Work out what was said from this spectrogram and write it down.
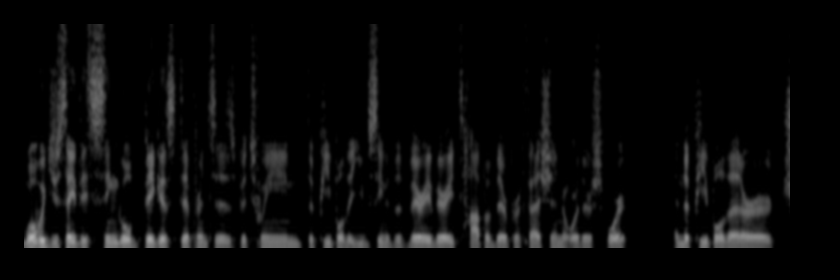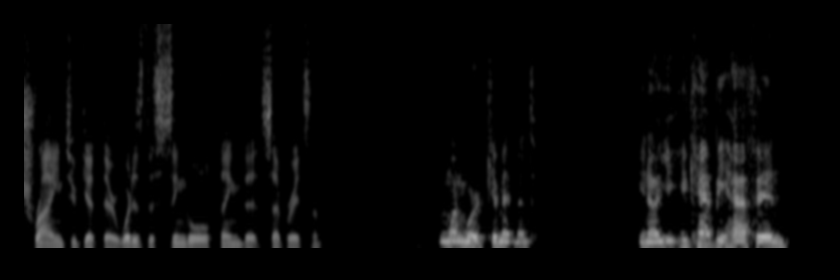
what would you say the single biggest difference is between the people that you've seen at the very very top of their profession or their sport and the people that are trying to get there? What is the single thing that separates them? One word commitment. You know you, you can't be half in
